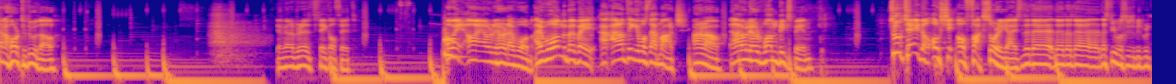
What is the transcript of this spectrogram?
It's kinda hard to do though. I'm gonna be ready to take off it. Oh wait, oh I already heard I won. I won, but wait, I, I don't think it was that much. I don't know. I only heard one big spin. 2k though! Oh shit, oh fuck, sorry guys. The the the the the, the spin was a little bit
